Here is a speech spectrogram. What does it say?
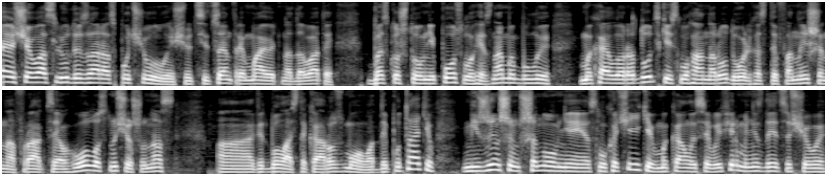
сподіваюся, що вас люди зараз почули, що ці центри мають надавати безкоштовні послуги. З нами були Михайло Радуцький, слуга народу, Ольга Стефанишина, фракція Голос. Ну що ж, у нас а, відбулася така розмова депутатів. Між іншим, шановні слухачі, які вмикалися в ефір, мені здається, що ви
